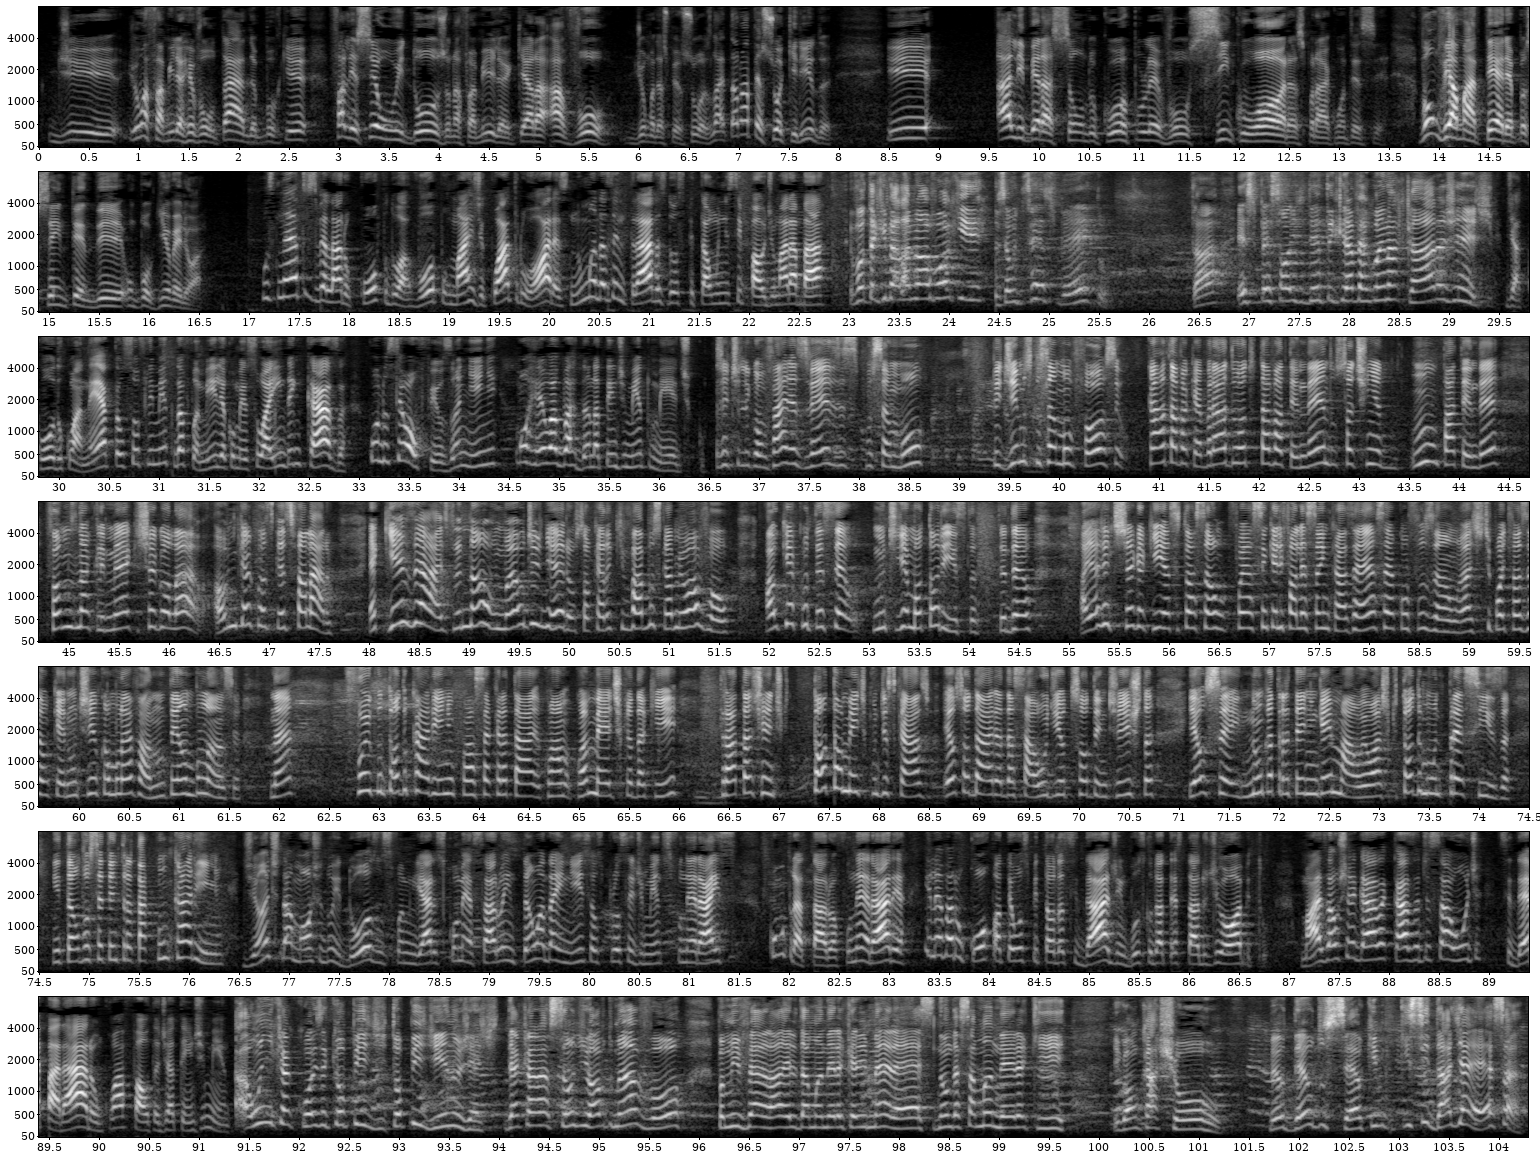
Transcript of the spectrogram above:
de, de, uma família revoltada porque faleceu o idoso na família, que era avô de uma das pessoas lá, então era uma pessoa querida, e a liberação do corpo levou cinco horas para acontecer. Vamos ver a matéria para você entender um pouquinho melhor. Os netos velaram o corpo do avô por mais de quatro horas numa das entradas do Hospital Municipal de Marabá. Eu vou ter que velar meu avô aqui. Isso é um desrespeito tá? Esse pessoal aí de dentro tem que criar vergonha na cara, gente. De acordo com a neta, o sofrimento da família começou ainda em casa, quando seu Alfeu Zanini morreu aguardando atendimento médico. A gente ligou várias vezes pro SAMU, pedimos que o SAMU fosse, o carro estava quebrado, o outro estava atendendo, só tinha um para atender. Fomos na Climec, chegou lá, a única coisa que eles falaram é 500 reais. Eu falei, não, não é o dinheiro, eu só quero que vá buscar meu avô. Aí o que aconteceu? Não tinha motorista, entendeu? Aí a gente chega aqui, a situação foi assim que ele faleceu em casa. Essa é a confusão. A gente pode fazer o quê? Não tinha como levar, não tem ambulância, né? Fui com todo carinho com a secretária, com a, com a médica daqui, trata a gente totalmente com descaso. Eu sou da área da saúde, eu sou dentista, e eu sei, nunca tratei ninguém mal. Eu acho que todo mundo precisa. Então você tem que tratar com carinho. Diante da morte do idoso, os familiares começaram então a dar início aos procedimentos funerais. Contrataram a funerária e levaram o corpo até o hospital da cidade em busca do atestado de óbito. Mas ao chegar à casa de saúde, se depararam com a falta de atendimento. A única coisa que eu pedi, tô pedindo, gente, declaração de óbito do meu avô, para me velar ele da maneira que ele merece, não dessa maneira aqui, igual um cachorro. Meu Deus do céu, que, que cidade é essa?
